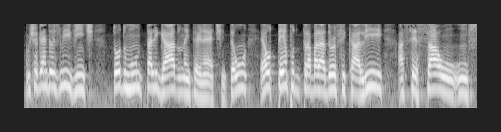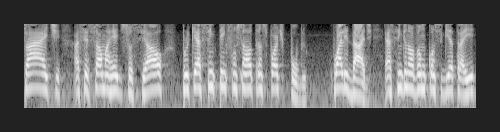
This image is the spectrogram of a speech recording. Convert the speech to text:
vamos chegar em 2020, todo mundo está ligado na internet. Então é o tempo do trabalhador ficar ali, acessar um, um site, acessar uma rede social, porque é assim que tem que funcionar o transporte público. Qualidade. É assim que nós vamos conseguir atrair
